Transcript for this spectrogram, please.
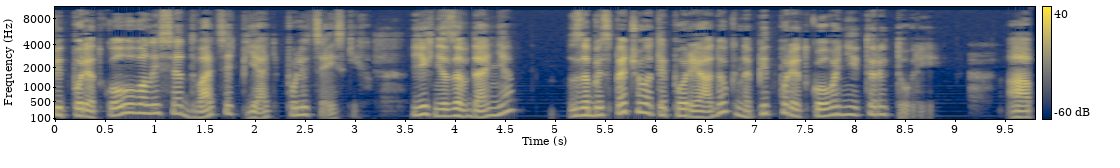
підпорядковувалися 25 поліцейських. Їхнє завдання забезпечувати порядок на підпорядкованій території. А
